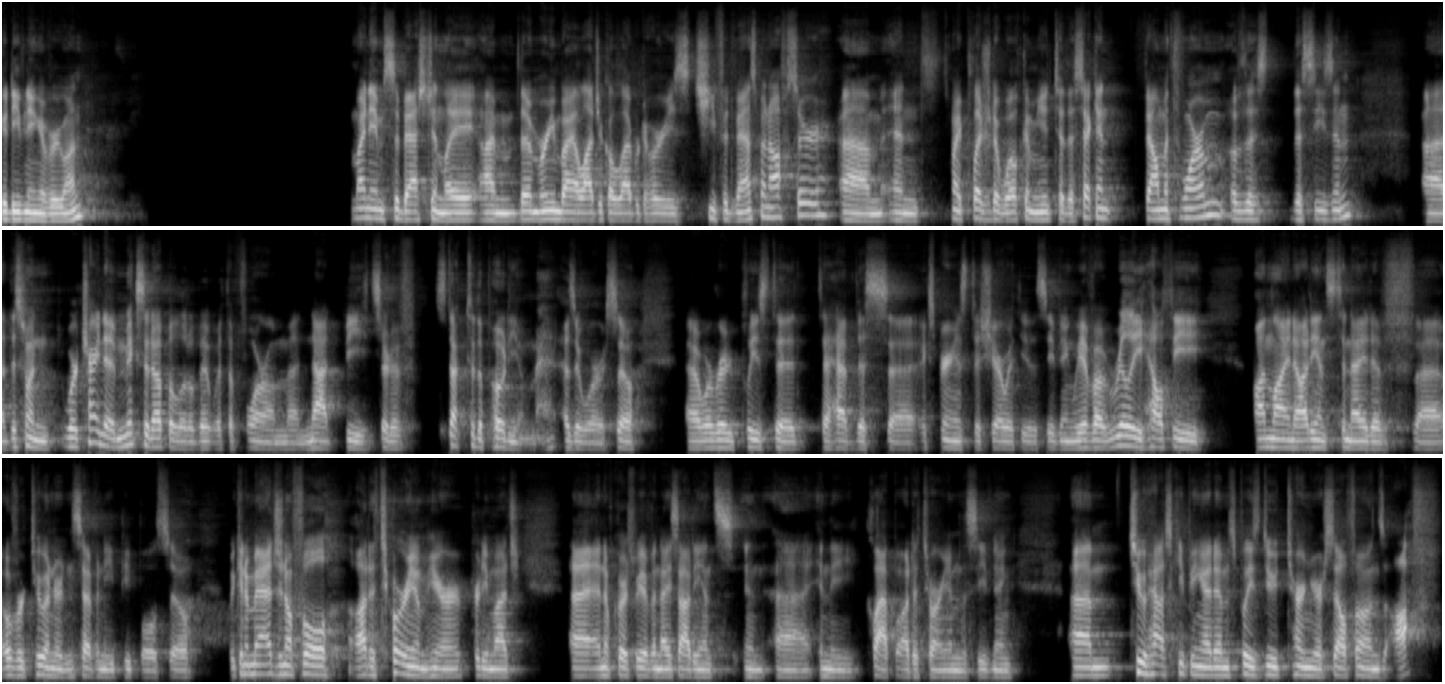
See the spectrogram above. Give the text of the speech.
Good evening, everyone. My name is Sebastian Lay. I'm the Marine Biological Laboratory's Chief Advancement Officer, um, and it's my pleasure to welcome you to the second Falmouth Forum of this, this season. Uh, this one, we're trying to mix it up a little bit with the forum and not be sort of stuck to the podium, as it were. So uh, we're very pleased to, to have this uh, experience to share with you this evening. We have a really healthy online audience tonight of uh, over 270 people. So we can imagine a full auditorium here pretty much. Uh, and of course, we have a nice audience in, uh, in the CLAP auditorium this evening. Um, two housekeeping items. Please do turn your cell phones off.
